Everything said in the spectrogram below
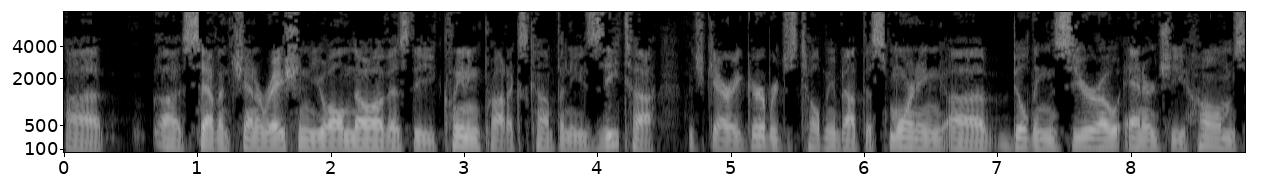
Uh, uh, seventh generation you all know of as the cleaning products company Zeta, which Gary Gerber just told me about this morning, uh, building zero energy homes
